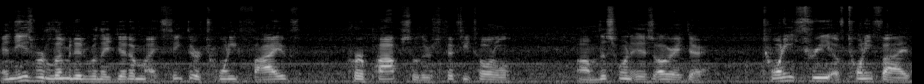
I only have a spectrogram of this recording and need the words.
and these were limited when they did them. I think they're 25 per pop, so there's 50 total. Um, this one is, oh, right there. 23 of 25.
